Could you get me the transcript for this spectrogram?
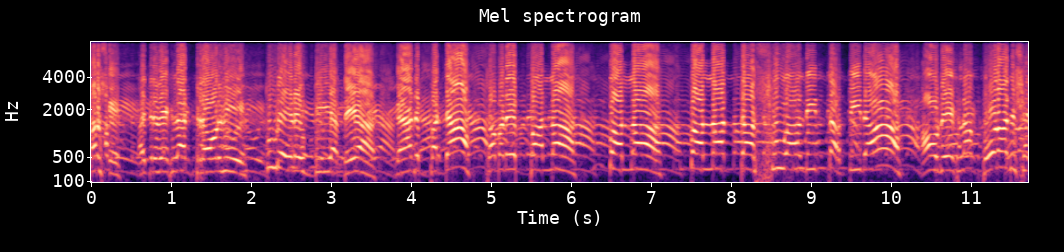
ਪਰ ਇੱਧਰ ਵੇਖ ਲੈ, ਡਰਾਉਣ ਵੀ ਪੂਰੇ ਜਿਹੜੇ ਉੱਡੀ ਜਾਂਦੇ ਆ। ਮੈਚ ਵੱਡਾ, ਸਾਹਮਣੇ ਬਾਲਾ ਬਾਲਾ ਬਾਲਾ ਦਾਸੂ ਵਾਲੀ ਧਰਤੀ ਦਾ। ਆਓ ਵੇਖ ਲੈ, ਬੋੜਾ ਜਿਹਾ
